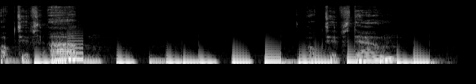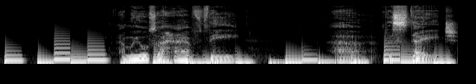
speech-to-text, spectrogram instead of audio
Octaves up, octaves down, and we also have the uh, the stage,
